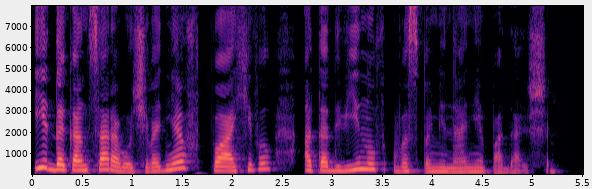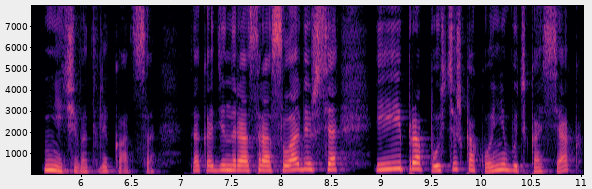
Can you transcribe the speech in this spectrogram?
и до конца рабочего дня впахивал, отодвинув воспоминания подальше. Нечего отвлекаться. Так один раз расслабишься и пропустишь какой-нибудь косяк,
